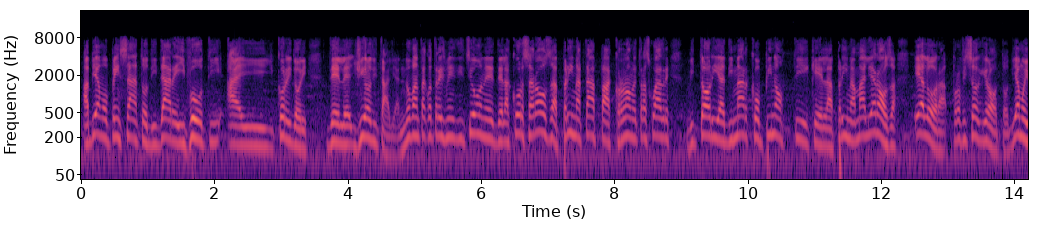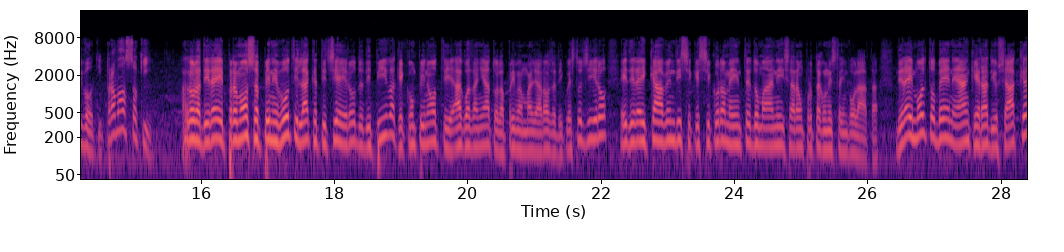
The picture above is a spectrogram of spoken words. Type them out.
abbiamo pensato di dare i voti ai corridori del Giro d'Italia. 94esima edizione della Corsa Rosa, prima tappa, cronometro a squadre, vittoria di Marco Pinotti che è la prima maglia rosa. E allora, professor Ghirotto, diamo i voti. Promosso chi? Allora direi promosso appena i voti l'HTC Road di Piva che con Pinotti ha guadagnato la prima maglia rosa di questo giro e direi Cavendish che sicuramente domani sarà un protagonista in volata. Direi molto bene anche Radio Shack,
